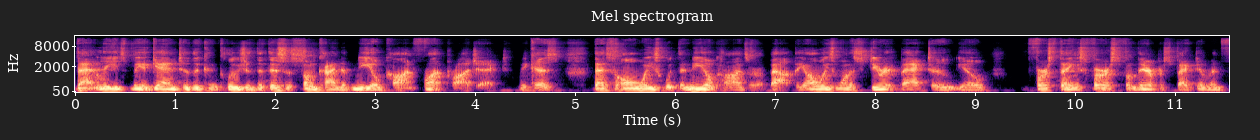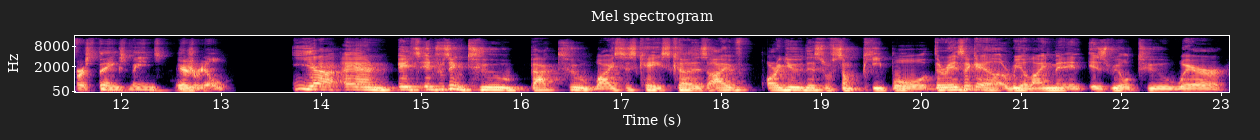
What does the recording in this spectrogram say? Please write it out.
that leads me again to the conclusion that this is some kind of neocon front project because that's always what the neocons are about. They always want to steer it back to, you know, first things first from their perspective, and first things means Israel. Yeah, and it's interesting too, back to Weiss's case, because I've argued this with some people. There is like a, a realignment in Israel too, where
